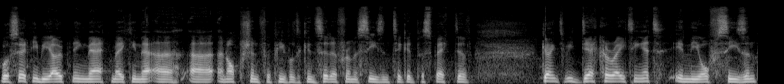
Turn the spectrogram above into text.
we'll certainly be opening that, making that a, uh, an option for people to consider from a season ticket perspective going to be decorating it in the off season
